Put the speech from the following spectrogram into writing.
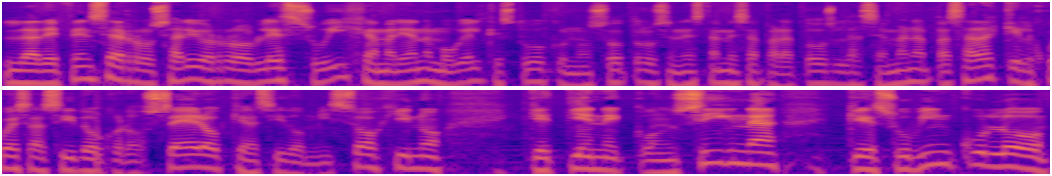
la defensa de Rosario Robles, su hija Mariana Moguel, que estuvo con nosotros en esta mesa para todos la semana pasada, que el juez ha sido grosero, que ha sido misógino, que tiene consigna, que su vínculo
